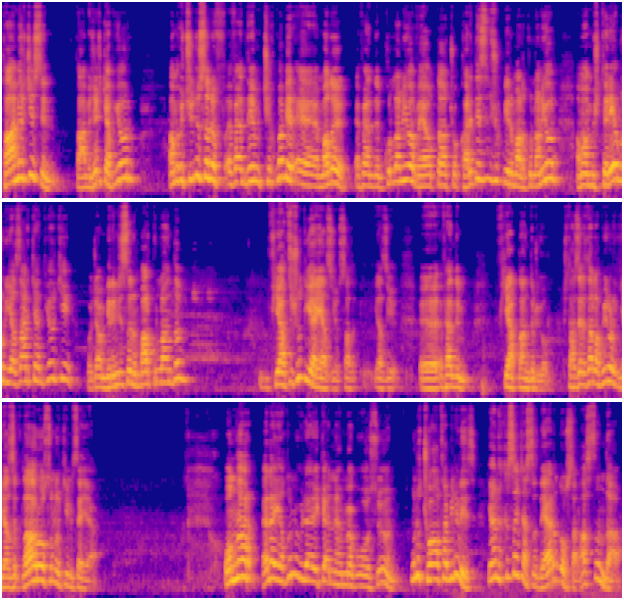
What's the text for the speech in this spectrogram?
Tamircisin. Tamircilik yapıyor. Ama üçüncü sınıf efendim çıkma bir e, malı efendim kullanıyor veyahut da çok kalitesi düşük bir malı kullanıyor. Ama müşteriye bunu yazarken diyor ki hocam birinci sınıf mal kullandım. Fiyatı şu diye yazıyor. yazıyor e, efendim fiyatlandırıyor. İşte Hazreti Allah buyuruyor yazıklar olsun o kimseye. Onlar ele yadun ulaike ennehum mebusun. Bunu çoğaltabiliriz. Yani kısacası değerli dostlar aslında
